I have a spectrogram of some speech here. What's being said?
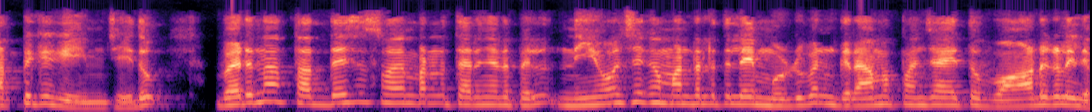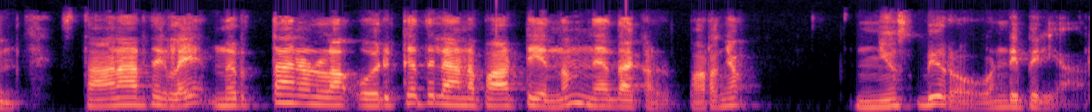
അർപ്പിക്കുകയും ചെയ്തു. വരുന്ന തദ്ദേശ സ്വയംഭരണ തെരഞ്ഞെടുപ്പിൽ നിയോജക മണ്ഡലത്തിലെ മുഴുവൻ ഗ്രാമപഞ്ചായത്ത് വാർഡുകളിലും സ്ഥാനാർത്ഥികളെ നിർത്താനുള്ള ഒരുക്കത്തിലാണ് പാർട്ടിയെന്നും നേതാക്കൾ പറഞ്ഞു. News bureau Vandiperiyar.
